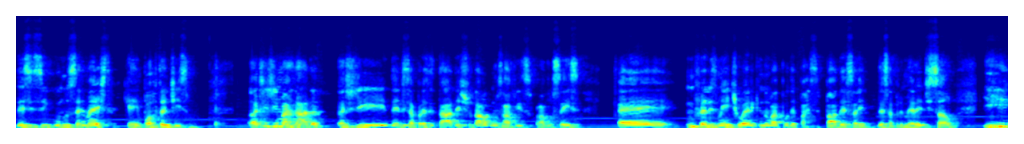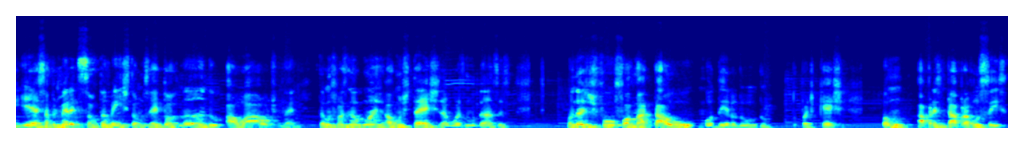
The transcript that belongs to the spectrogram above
desse segundo semestre, que é importantíssimo. Antes de mais nada, antes de dele se apresentar, deixa eu dar alguns avisos para vocês. É, infelizmente o Eric não vai poder participar dessa, dessa primeira edição e, e, essa primeira edição também estamos retornando ao áudio, né? Estamos fazendo algumas, alguns testes, algumas mudanças. Quando a gente for formatar o modelo do, do, do podcast, vamos apresentar para vocês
